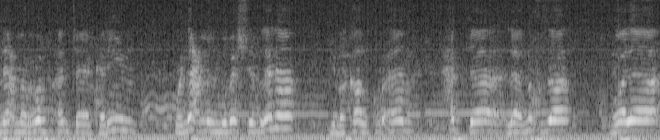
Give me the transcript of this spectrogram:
نعم الرب أنت يا كريم ونعم المبشر لنا ببقاء القرآن حتى لا نخزى ولا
